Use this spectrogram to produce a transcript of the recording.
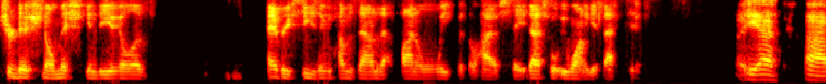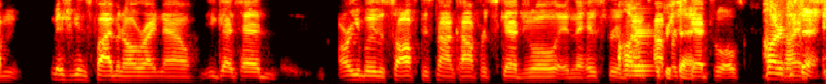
traditional Michigan deal of every season comes down to that final week with Ohio State. That's what we want to get back to. Yeah. Um, Michigan's 5 and 0 right now. You guys had arguably the softest non-conference schedule in the history of 100%. non-conference schedules. Hundred percent.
